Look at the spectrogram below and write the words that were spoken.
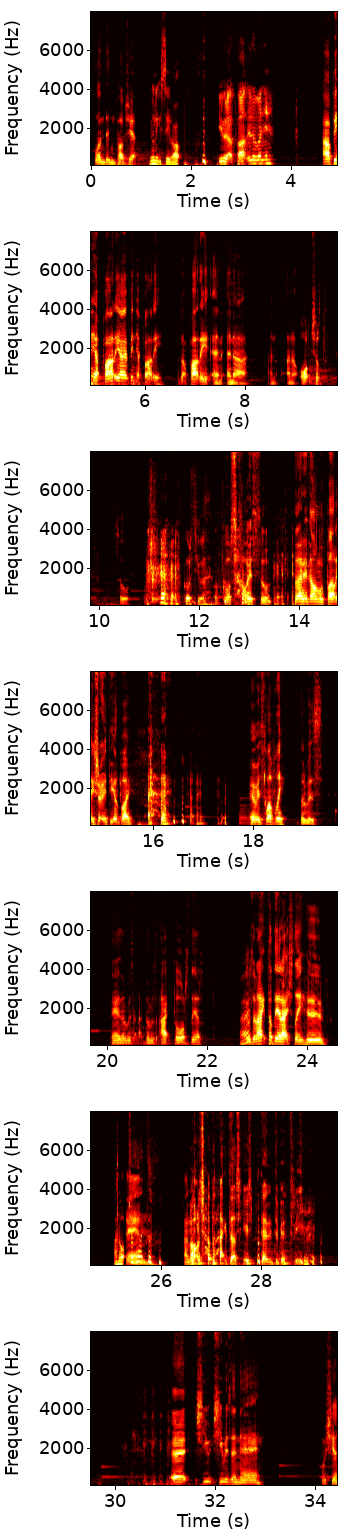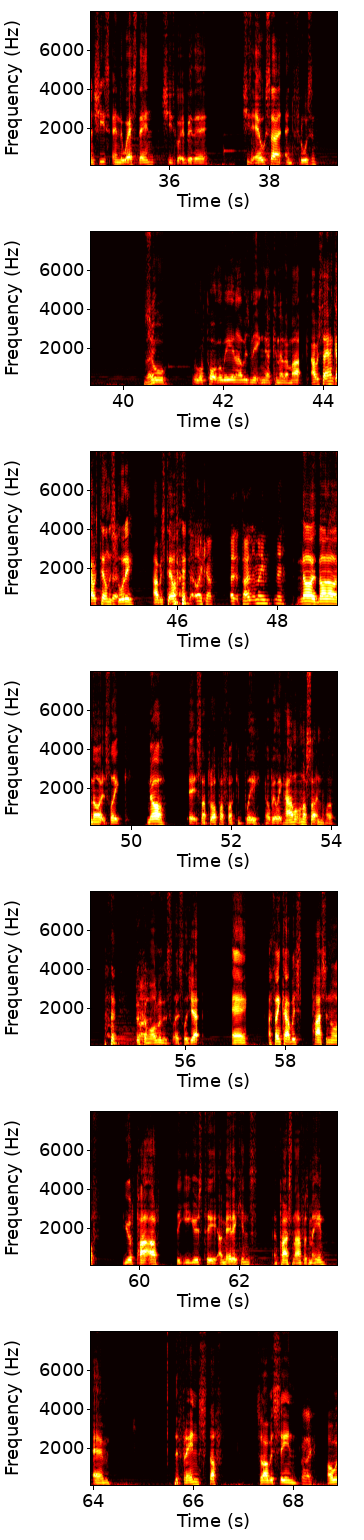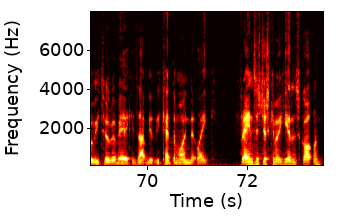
London pubs yet. You'll need to save up. You were at a party though, weren't you? I've been to a party. I've been to a party. I was at a party in in a in, in an orchard. So of course you were. of course I was. So not any normal parties round here, boy. it was lovely. There was uh, there was there was actors there. There was an actor there actually who An orchard um, actor. an orchard actor. He was pretending to be a tree. Uh, she she was in uh, what's she in? She's in the West End. She's got to be the she's Elsa in Frozen. Right. So we were talking away, and I was making a kind of remark. I was I think I was telling the story. I was telling. Is that like a at the pantomime? Nah. No, no, no, no. It's like no, it's a proper fucking play. It'll be like Hamilton or something or Book of Oh. Mormon. It's, it's legit. Uh, I think I was passing off your patter that you used to Americans and passing off as mine. Um, the Friends stuff. So I was saying, Aye. oh, when we tour with Americans, that we, we kid them on that like Friends has just come out here in Scotland.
